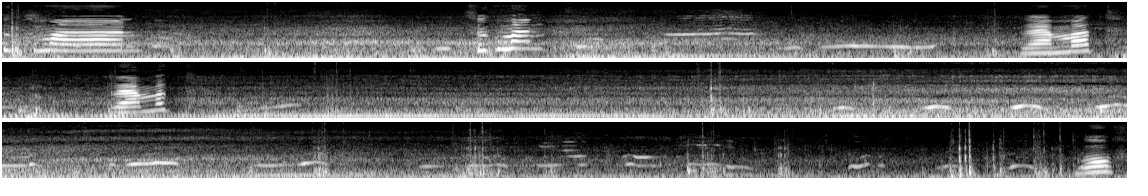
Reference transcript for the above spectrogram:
Hello, Sukman. Sukman. Rahmat. Rahmat. Go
